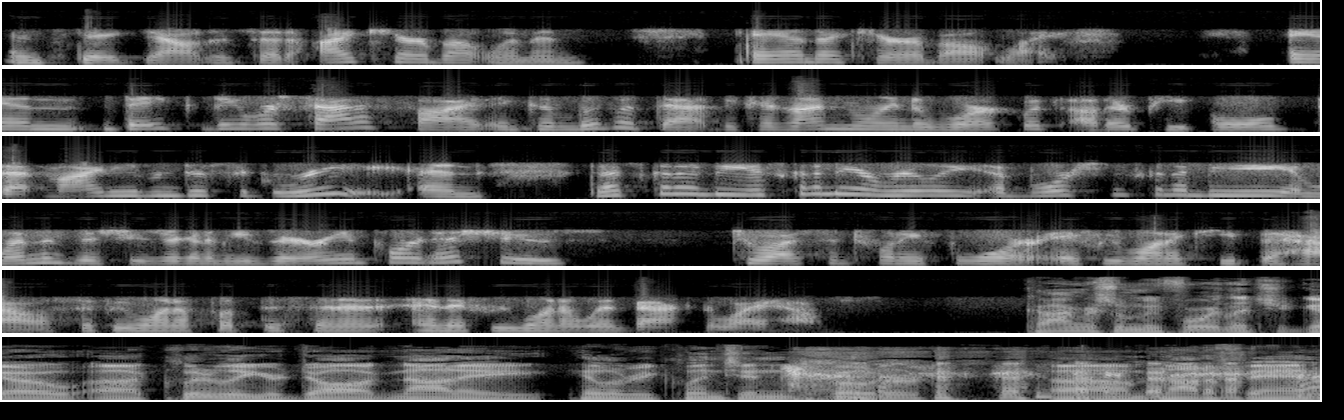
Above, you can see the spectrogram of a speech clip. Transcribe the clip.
and staked out and said, I care about women and I care about life and they they were satisfied and could live with that because I'm willing to work with other people that might even disagree, and that's going to be it's going to be a really abortion is going to be and women's issues are going to be very important issues to us in 24 if we want to keep the House, if we want to flip the Senate, and if we want to win back the White House. Congresswoman, before I let you go, uh, clearly your dog not a Hillary Clinton voter, um, not a fan.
